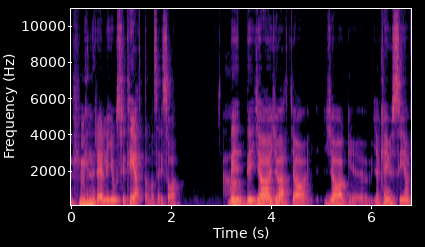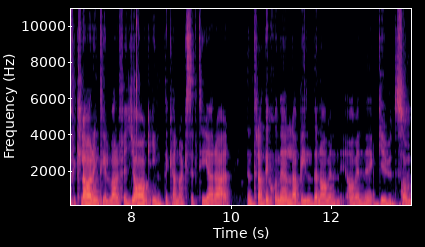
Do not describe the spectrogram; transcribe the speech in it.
min religiositet om man säger så. Det, det gör ju att jag, jag, jag kan ju se en förklaring till varför jag inte kan acceptera den traditionella bilden av en, av en gud som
